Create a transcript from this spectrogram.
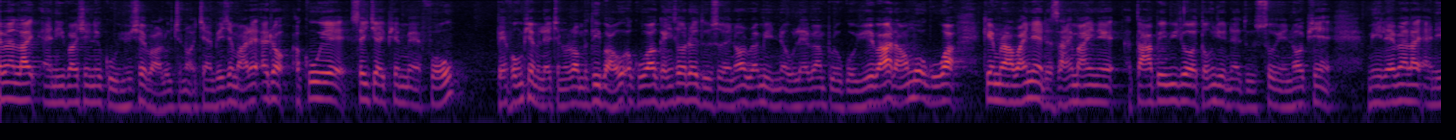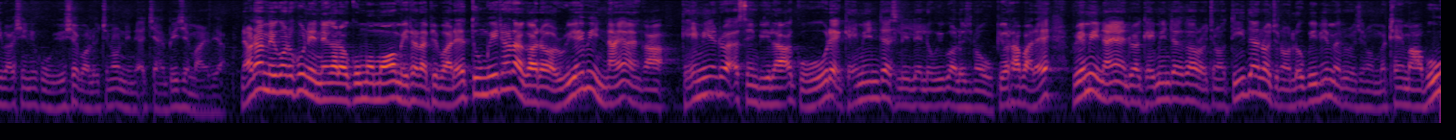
11 Lite Any version လေးကိုရွေးချယ်ပါလို့ကျွန်တော်အကြံပေးချင်ပါတယ်အဲ့တော့အကိုရဲ့စိတ်ကြိုက်ဖြစ်မဲ့ဖုန်း ဘယ်ဖုန်းဖြစ်မလဲကျွန်တော်တော့မသိပါဘူးအကိုက game ဆော့တဲ့သူဆိုရင်တော့ Redmi Note 11 Pro ကိုရွေးပါဒါမှမဟုတ်အကိုကကင်မရာပိုင်းနဲ့ဒီဇိုင်းပိုင်းနဲ့အသားပေးပြီးတော့သုံးချင်တဲ့သူဆိုရင်တော့ဖြင့် Mi 11 Lite Any version လေးကိုရွေးချယ်ပါလို့ကျွန်တော်အနေနဲ့အကြံပေးချင်ပါတယ်ဗျနောက်ထပ်မေးခွန်းတစ်ခုအနေနဲ့ကတော့ကိုမောင်မောင်မေးထားတာဖြစ်ပါတယ်သူမေးထားတာကတော့ Realme 9i က gaming အတွက်အဆင်ပြေလားအကိုတဲ့ gaming test လေးလည်းလုပ်ပေးပါလို့ကျွန်တော်ပြောထားပါတယ် Realme 9i အတွက် gaming test ကတော့ကျွန်တော်တီးတန်းတော့ကျွန်တော်လုပ်ပေးဖြစ်မယ်လို့ကျွန်တော်မထင်ပါဘူး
